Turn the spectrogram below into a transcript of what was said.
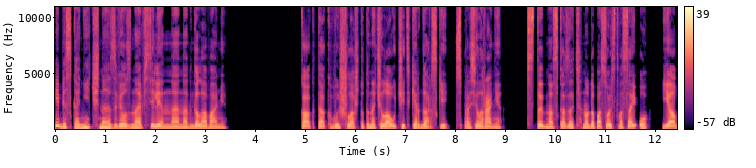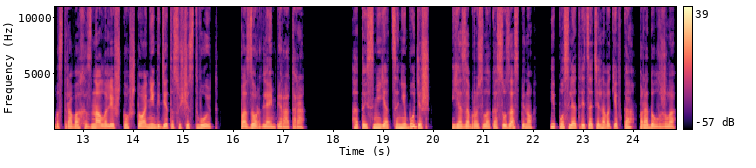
и бесконечная звездная вселенная над головами. «Как так вышло, что ты начала учить киргарский?» — спросил Рани. «Стыдно сказать, но до посольства Сайо я об островах знала лишь то, что они где-то существуют. Позор для императора». «А ты смеяться не будешь?» Я забросила косу за спину и после отрицательного кивка продолжила.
